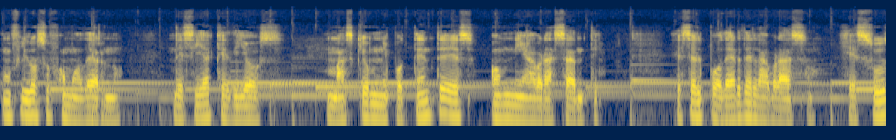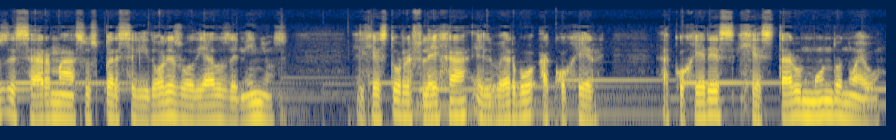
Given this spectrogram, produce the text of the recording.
un filósofo moderno, decía que Dios, más que omnipotente, es omniabrazante. Es el poder del abrazo. Jesús desarma a sus perseguidores rodeados de niños. El gesto refleja el verbo acoger. Acoger es gestar un mundo nuevo,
